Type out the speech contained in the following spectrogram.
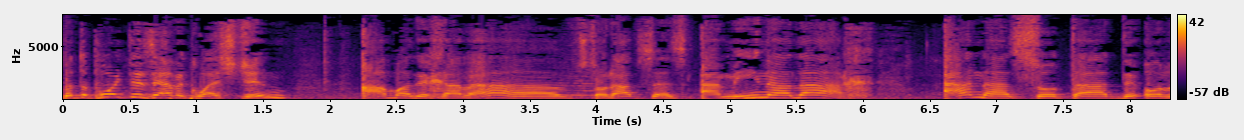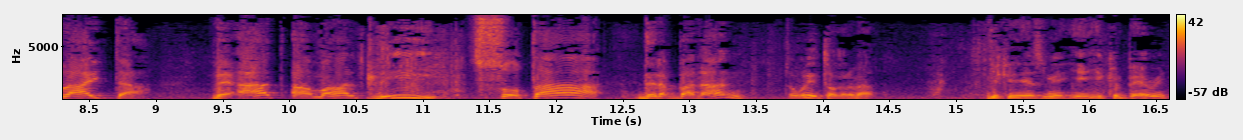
But the point is, I have a question. Amalech So Rav says, Amin alach, ana sota de oraita, ve'at amart li sota de rabbanan. So what are you talking about? You can ask me, you're comparing.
